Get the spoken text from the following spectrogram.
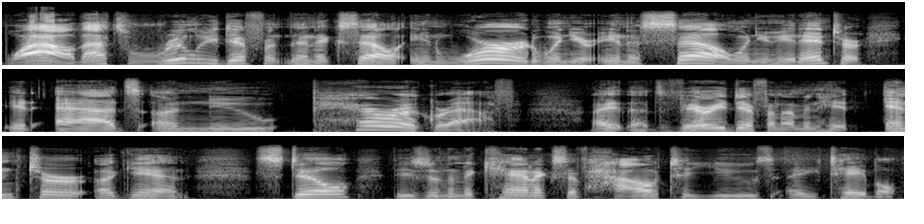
Wow, that's really different than Excel. In Word, when you're in a cell, when you hit Enter, it adds a new paragraph right? That's very different. I'm going to hit Enter again. Still, these are the mechanics of how to use a table.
